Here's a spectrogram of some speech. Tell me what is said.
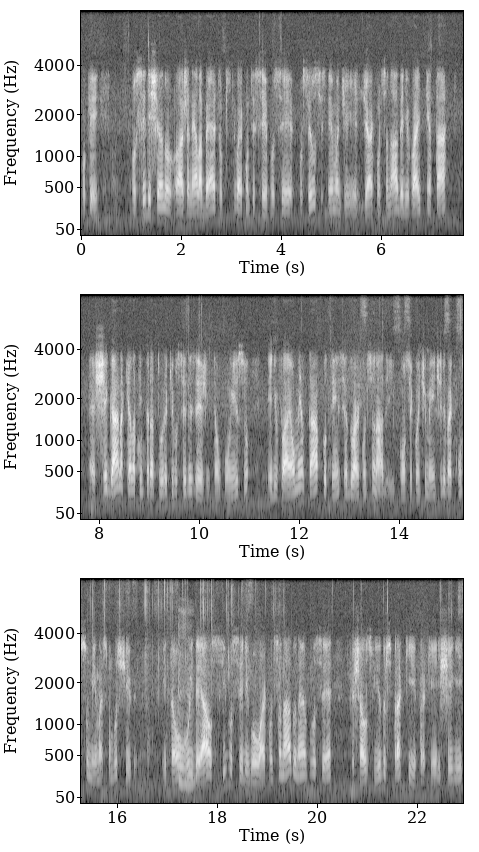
ok. Você deixando a janela aberta, o que, que vai acontecer? Você, o seu sistema de, de ar-condicionado ele vai tentar é, chegar naquela temperatura que você deseja. Então, com isso, ele vai aumentar a potência do ar-condicionado e, consequentemente, ele vai consumir mais combustível. Então, uhum. o ideal, se você ligou o ar-condicionado, né, você fechar os vidros para quê? Para que ele chegue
